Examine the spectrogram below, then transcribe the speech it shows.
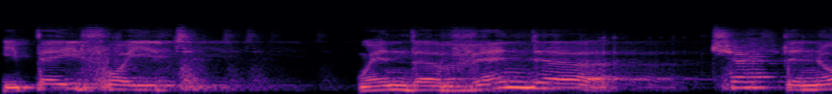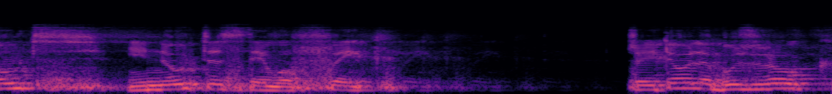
He paid for it. When the vendor checked the notes, he noticed they were fake. So he told the Buzruk,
